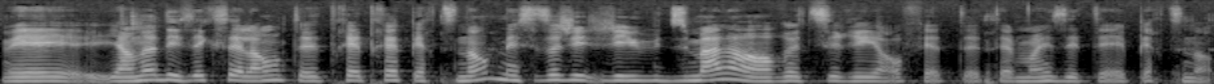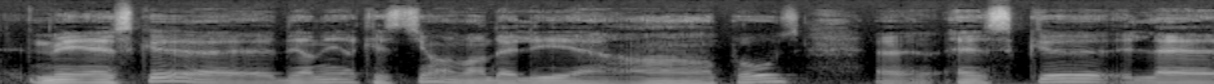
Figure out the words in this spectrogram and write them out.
Mais il y en a des excellentes, euh, très, très pertinentes. Mais c'est ça, j'ai eu du mal à en retirer, en fait, tellement elles étaient pertinentes. Mais est-ce que, dernière question avant d'aller en pause, est-ce que la,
